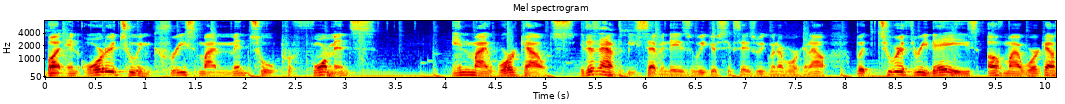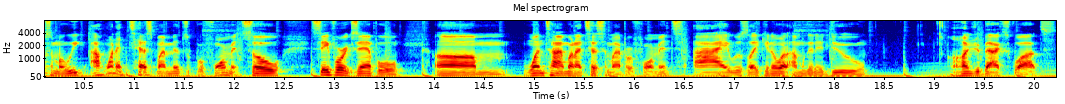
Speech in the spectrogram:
But in order to increase my mental performance, in my workouts, it doesn't have to be seven days a week or six days a week when I'm working out, but two or three days of my workouts in my week, I want to test my mental performance. So, say for example, um, one time when I tested my performance, I was like, you know what, I'm gonna do 100 back squats,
